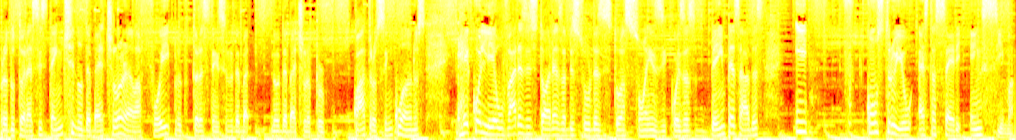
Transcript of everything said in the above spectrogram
produtora assistente no The Bachelor. Ela foi produtora assistente no The, ba no The Bachelor por 4 ou 5 anos. Recolheu várias histórias absurdas, situações e coisas bem pesadas e construiu esta série em cima.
